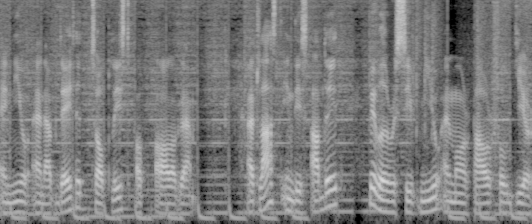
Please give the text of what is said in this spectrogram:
a new and updated top list of all of them. At last, in this update, we will receive new and more powerful gear,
